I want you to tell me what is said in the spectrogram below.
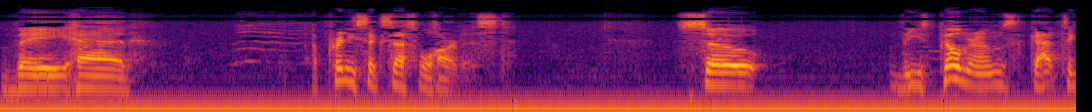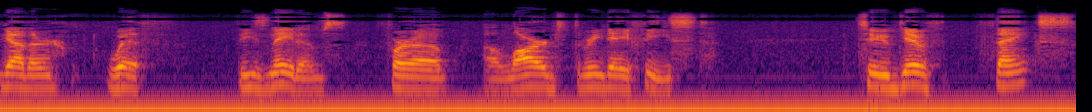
they had a pretty successful harvest. So these pilgrims got together with these natives for a, a large three day feast to give thanks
